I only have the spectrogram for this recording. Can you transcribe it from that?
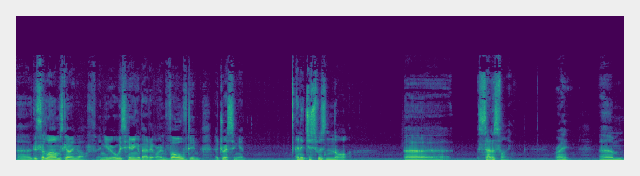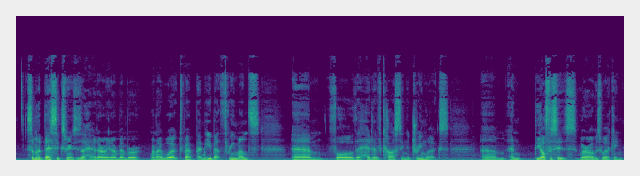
uh, this alarm's going off, and you're always hearing about it or involved in addressing it, and it just was not uh, satisfying, right? Um, some of the best experiences I had. I mean, I remember when I worked about maybe about three months um, for the head of casting at DreamWorks, um, and the offices where I was working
